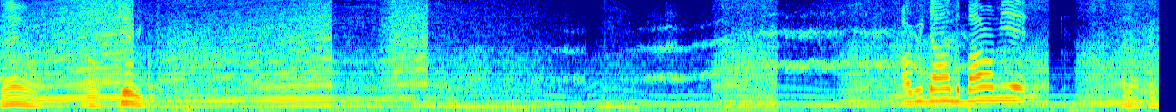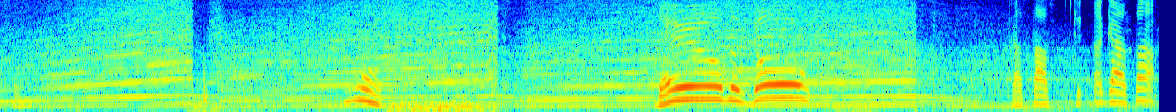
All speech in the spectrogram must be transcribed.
Damn, that was scary. Are we down at the bottom yet? I don't think so. Whoa. Damn, let's go. Gotta stop. I gotta stop.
